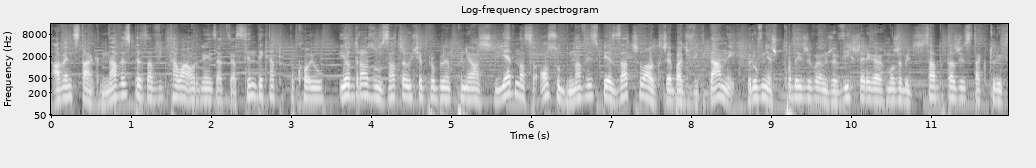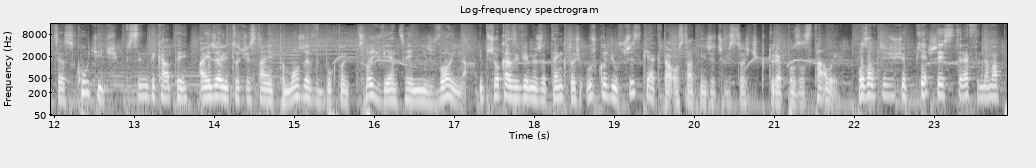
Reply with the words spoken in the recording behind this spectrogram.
A więc tak, na wyspę zawitała organizacja Syndykatu Pokoju i od razu zaczęły się problemy, ponieważ jedna z osób na wyspie zaczęła grzebać w ich danych. Również podejrzewają, że w ich szeregach może być sabotażysta, który chce skłócić syndykaty, a jeżeli to się stanie, to może wybuchnąć coś więcej niż wojna. I przy okazji wiemy, że ten ktoś uszkodził wszystkie akta ostatniej rzeczywistości, które pozostały. Po zamknięciu się pierwszej strefy na mapie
